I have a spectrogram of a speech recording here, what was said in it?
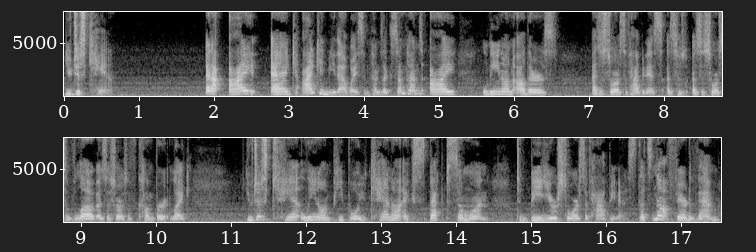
You just can't. And I, I, I can be that way sometimes. Like sometimes I lean on others as a source of happiness, as a, as a source of love, as a source of comfort. Like you just can't lean on people. You cannot expect someone to be your source of happiness. That's not fair to them.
